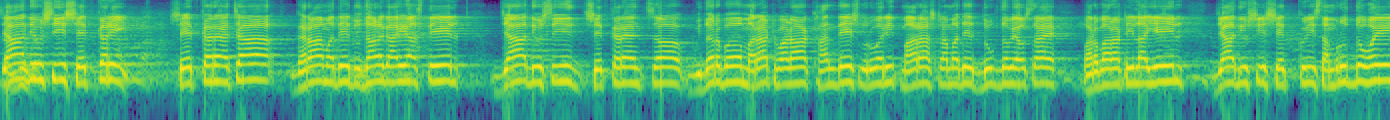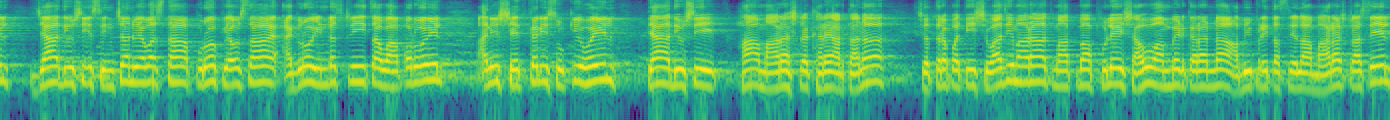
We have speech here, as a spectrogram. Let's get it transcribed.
ज्या दिवशी शेतकरी शेतकऱ्याच्या घरामध्ये दुधाळ गायी असतील ज्या दिवशी शेतकऱ्यांचा विदर्भ मराठवाडा खानदेश उर्वरित महाराष्ट्रामध्ये दुग्ध व्यवसाय भरभराटीला येईल ज्या दिवशी शेतकरी समृद्ध होईल ज्या दिवशी सिंचन व्यवस्था पूरक व्यवसाय ॲग्रो इंडस्ट्रीचा वापर होईल आणि शेतकरी सुखी होईल त्या दिवशी हा महाराष्ट्र खऱ्या अर्थानं छत्रपती शिवाजी महाराज महात्मा फुले शाहू आंबेडकरांना अभिप्रेत असलेला महाराष्ट्र असेल.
